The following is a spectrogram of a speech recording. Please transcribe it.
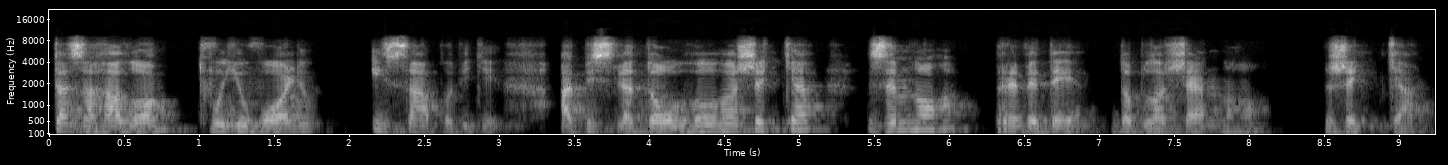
та загалом Твою волю і заповіді, а після довгого життя земного приведи до блаженного життя.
